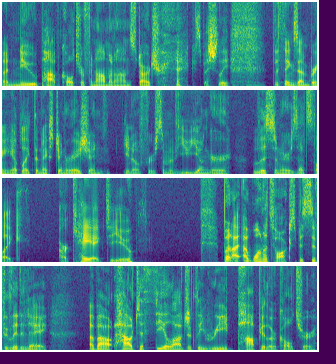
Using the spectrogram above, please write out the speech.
a new pop culture phenomenon, Star Trek, especially mm-hmm. the things I'm bringing up, like the next generation. You know, for some of you younger listeners, that's like archaic to you. But I, I want to talk specifically today about how to theologically read popular culture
